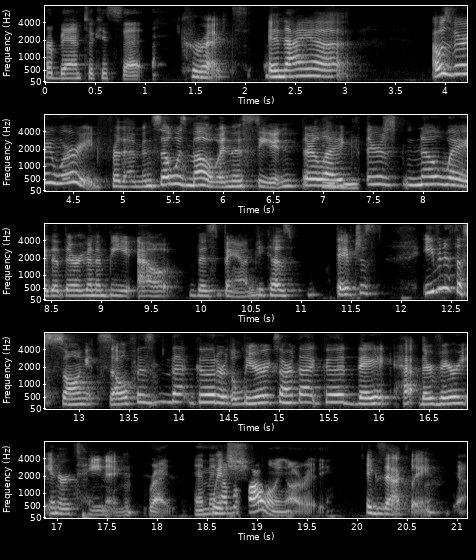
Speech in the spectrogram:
her band took his set. Correct. And I uh I was very worried for them and so was Mo in this scene. They're like Mhm. there's no way that they're going to beat out this band because they've just even if the song itself isn't that good or the lyrics aren't that good, they ha- they're very entertaining. Right. And they have a following already. Exactly. Yeah.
